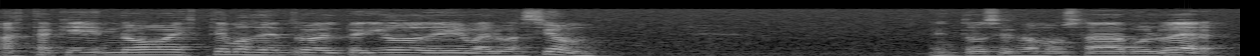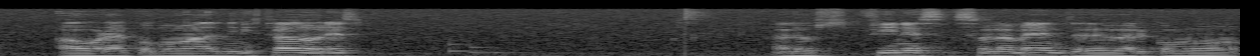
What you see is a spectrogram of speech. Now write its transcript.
hasta que no estemos dentro del periodo de evaluación. Entonces vamos a volver ahora como administradores a los fines solamente de ver cómo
